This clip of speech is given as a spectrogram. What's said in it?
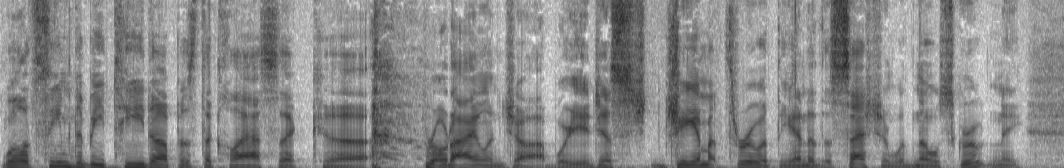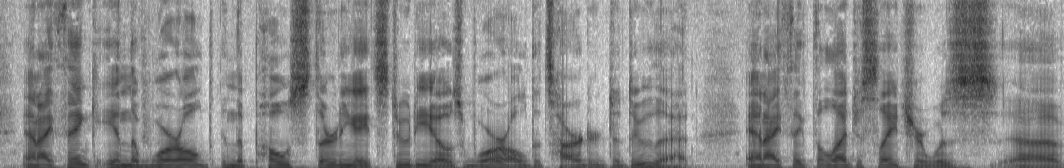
Well, it seemed to be teed up as the classic uh, Rhode Island job, where you just jam it through at the end of the session with no scrutiny. And I think in the world, in the post 38 Studios world, it's harder to do that. And I think the legislature was uh,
